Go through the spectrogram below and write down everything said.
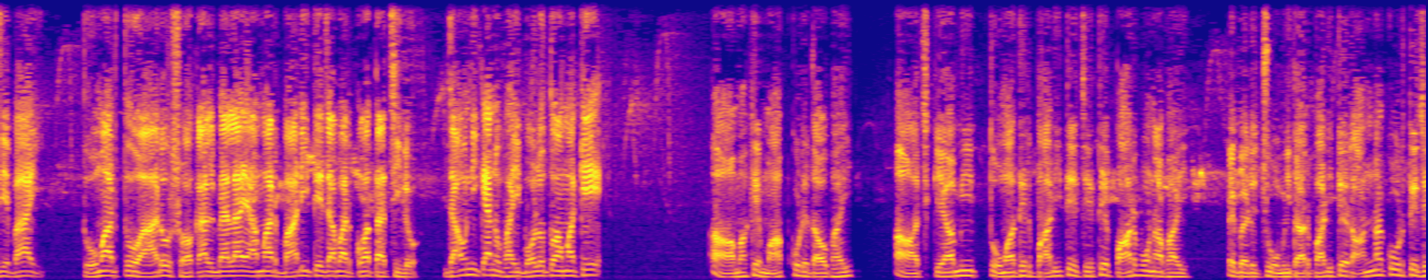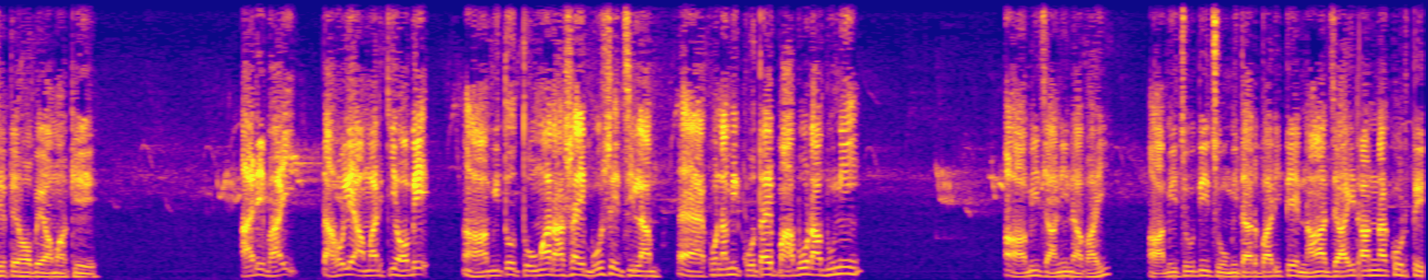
যে ভাই তোমার তো আরও সকালবেলায় আমার বাড়িতে যাবার কথা ছিল। যাওনি কেন ভাই বলো তো আমাকে। আমাকে মাফ করে দাও ভাই। আজকে আমি তোমাদের বাড়িতে যেতে পারব না ভাই। এবারে জমিদার বাড়িতে রান্না করতে যেতে হবে আমাকে। আরে ভাই তাহলে আমার কি হবে? আমি তো তোমার আশায় বসেছিলাম। এখন আমি কোথায় পাবো রাঁধুনি? আমি জানি না ভাই। আমি যদি জমিদার বাড়িতে না যাই রান্না করতে,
